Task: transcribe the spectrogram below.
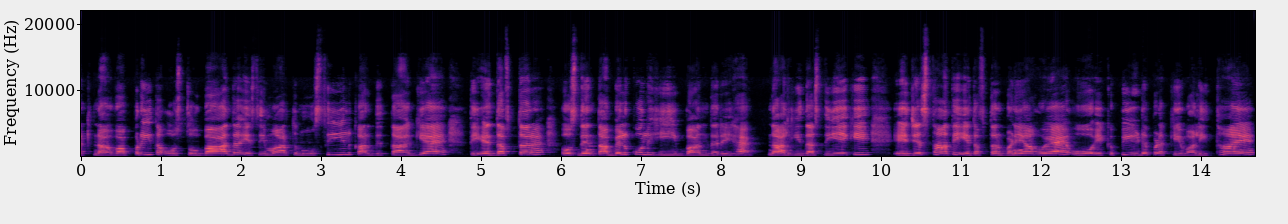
ਘਟਨਾ ਵਾਪਰੀ ਤਾਂ ਉਸ ਤੋਂ ਬਾਅਦ ਇਸ ਇਮਾਰਤ ਨੂੰ ਸੀਲ ਕਰ ਦਿੱਤਾ ਗਿਆ ਹੈ ਤੇ ਇਹ ਦਫ਼ਤਰ ਉਸ ਦਿਨ ਤਾਂ ਬਿਲਕੁਲ ਹੀ ਬੰਦ ਰਿਹਾ ਨਾਲ ਹੀ ਦੱਸ ਦਈਏ ਕਿ ਇਹ ਜਿਸ ਥਾਂ ਤੇ ਇਹ ਦਫ਼ਤਰ ਬਣਿਆ ਹੋਇਆ ਹੈ, ਉਹ ਇੱਕ ਭੀੜ ਭੜੱਕੇ ਵਾਲੀ ਥਾਂ ਹੈ,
